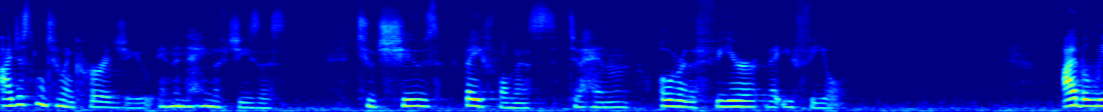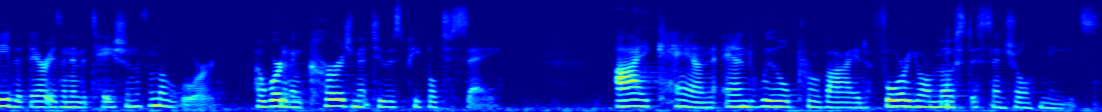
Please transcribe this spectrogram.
I just want to encourage you in the name of Jesus to choose faithfulness to Him over the fear that you feel. I believe that there is an invitation from the Lord, a word of encouragement to his people to say, I can and will provide for your most essential needs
